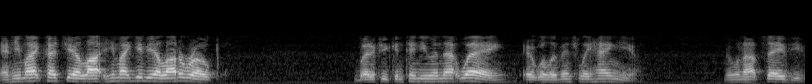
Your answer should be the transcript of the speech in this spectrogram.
And he might cut you a lot, he might give you a lot of rope, but if you continue in that way, it will eventually hang you. It will not save you.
